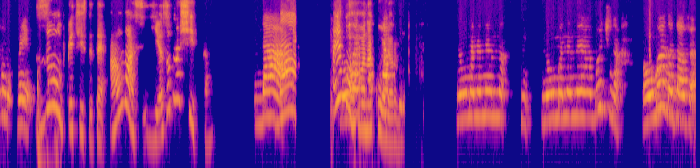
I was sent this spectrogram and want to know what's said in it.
Зубки. Зубки чистите, а у вас є зубна щітка? Да. Да. А якого мене вона кольору? Ну, у мене не ну, у мене не обична, а у мене даже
